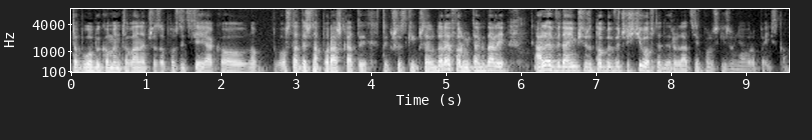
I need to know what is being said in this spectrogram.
to byłoby komentowane przez opozycję jako no, ostateczna porażka tych, tych wszystkich pseudoreform i tak dalej, ale wydaje mi się, że to by wyczyściło wtedy relacje Polski z Unią Europejską.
